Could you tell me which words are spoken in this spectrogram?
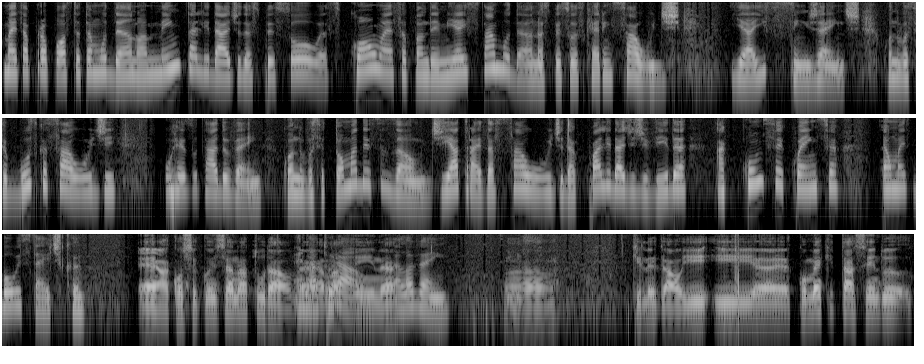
Mas a proposta está mudando, a mentalidade das pessoas com essa pandemia está mudando. As pessoas querem saúde. E aí sim, gente, quando você busca saúde, o resultado vem. Quando você toma a decisão de ir atrás da saúde, da qualidade de vida, a consequência é uma boa estética. É, a consequência é natural, é né? Natural, ela vem, né? Ela vem. Ah, que legal. E, e é, como é que está sendo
